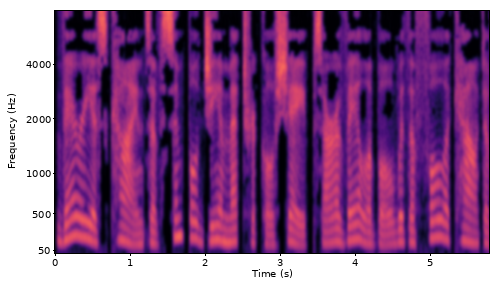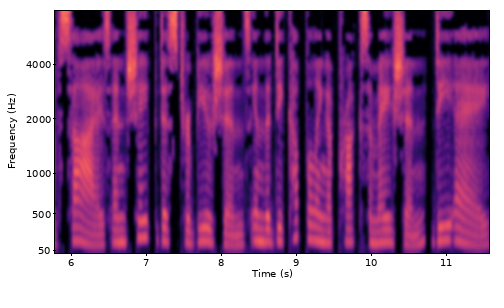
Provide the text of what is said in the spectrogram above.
Various kinds of simple geometrical shapes are available with a full account of size and shape distributions in the decoupling approximation (DA),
